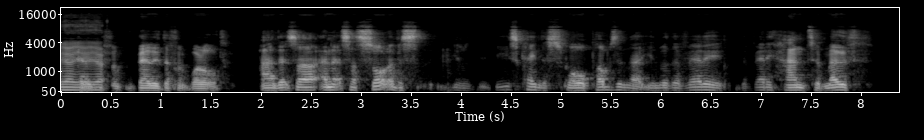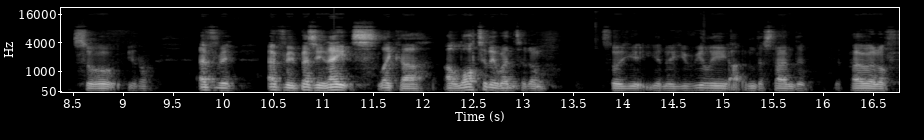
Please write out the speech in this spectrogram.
Yeah, yeah, very yeah. Different, very different world, and it's a and it's a sort of a, you know these kind of small pubs in that you know they're very they're very hand to mouth. So you know every every busy night's like a, a lottery win to them. So you you know you really understand the, the power of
